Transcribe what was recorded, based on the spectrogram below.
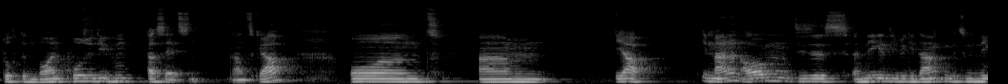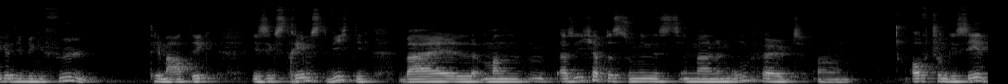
durch den neuen positiven ersetzen. Ganz klar. Und ähm, ja, in meinen Augen dieses negative Gedanken bzw. negative Gefühl-Thematik ist extremst wichtig, weil man, also ich habe das zumindest in meinem Umfeld ähm, oft schon gesehen,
